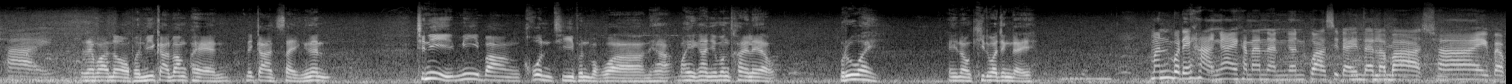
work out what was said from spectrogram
ใช่ แสดงว่าน้องเพิ่นมีการวางแผนในการใส่เงิน ที่นี่มีบางคนที่เพิ่นบอกว่านี่ฮะมาเฮ็ดงานอยู่เมืองไทยแล้วรวยไอ้น้องคิดว่าจังไดมันบ่ได้หาง่ายขนาดนั้นเงินกว่าสิได้แต่ละบาทใช่แบบ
